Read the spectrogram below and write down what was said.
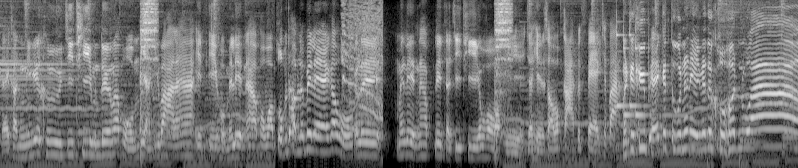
แต่คันนี้ก็คือ GT เหมือนเดิมครับผม อย่างที่ว่านะฮะ NA ผมไม่เล่นนะครับเพราะว่าผมทำแล้วไม่แรงครับผมก็เลยไม่เล่นนะครับ เล่นแต่ GT ก็พอ นี่จะเห็นเสาอากาศแปลกๆใช่ปะมันก็คือแผงการ์ตูนนั่นเองนะทุกคนว้าว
